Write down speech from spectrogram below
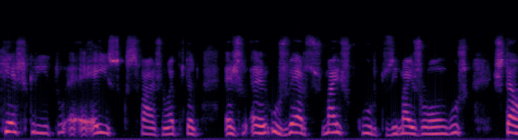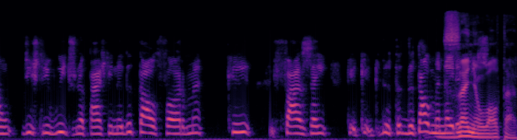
que é escrito, é, é, é isso que se faz, não é? Portanto, as, os versos mais curtos e mais longos estão distribuídos na página de tal forma que fazem, que, que, de, de, tal maneira. Desenham o altar.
